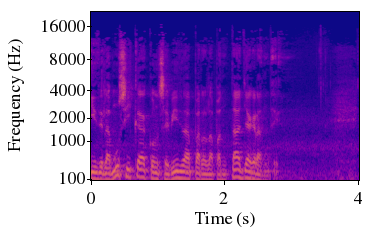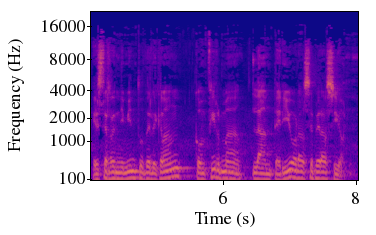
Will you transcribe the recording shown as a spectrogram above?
y de la música concebida para la pantalla grande. Este rendimiento de Legrand confirma la anterior aseveración.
